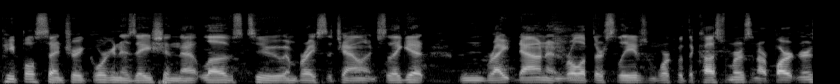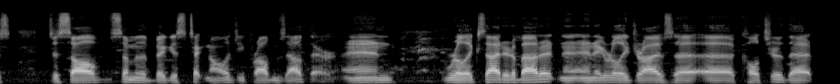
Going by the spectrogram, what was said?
people centric organization that loves to embrace the challenge. So they get right down and roll up their sleeves and work with the customers and our partners to solve some of the biggest technology problems out there. And really excited about it. And, and it really drives a, a culture that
